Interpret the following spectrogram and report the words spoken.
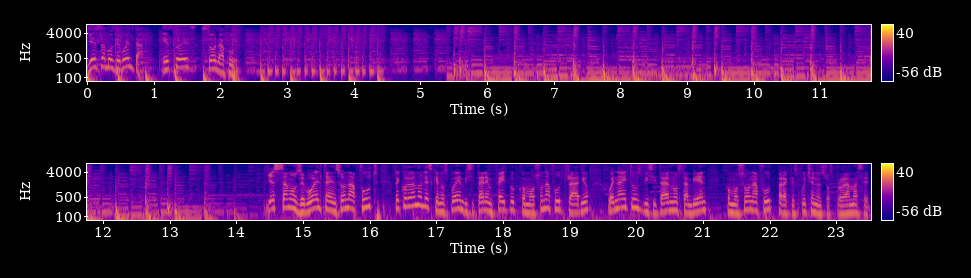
Ya estamos de vuelta. Esto es Zona Food. Ya estamos de vuelta en Zona Food, recordándoles que nos pueden visitar en Facebook como Zona Food Radio o en iTunes visitarnos también como Zona Food para que escuchen nuestros programas eh,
